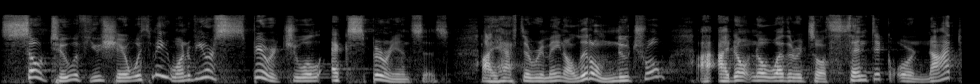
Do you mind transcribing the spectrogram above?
So too, if you share with me one of your spiritual experiences. I have to remain a little neutral. I, I don't know whether it's authentic or not.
